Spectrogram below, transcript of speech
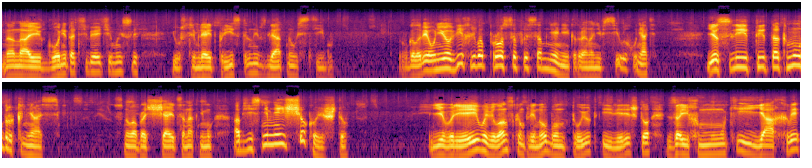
Нанаи гонит от себя эти мысли и устремляет пристальный взгляд на Устигу. В голове у нее вихрь вопросов и сомнений, которые она не в силах унять. «Если ты так мудр, князь...» Снова обращается она к нему. «Объясни мне еще кое-что». Евреи в Вавилонском плену бунтуют и верят, что за их муки Яхве,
